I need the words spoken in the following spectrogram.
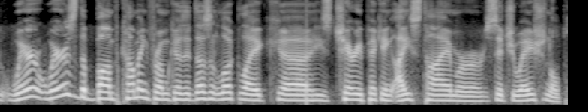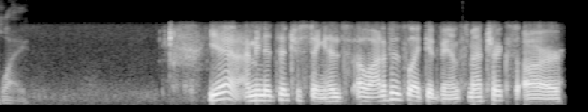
Where where's the bump coming from? Because it doesn't look like uh, he's cherry picking ice time or situational play. Yeah, I mean it's interesting. His a lot of his like advanced metrics are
